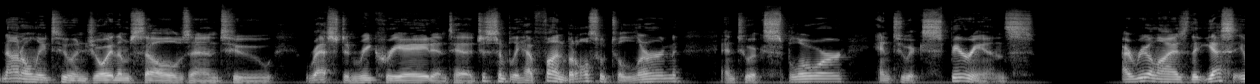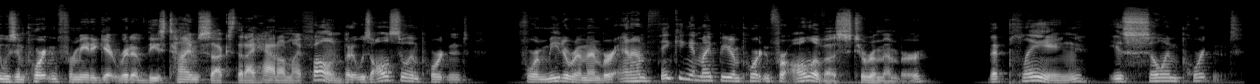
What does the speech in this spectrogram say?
not only to enjoy themselves and to rest and recreate and to just simply have fun, but also to learn and to explore and to experience, I realized that yes, it was important for me to get rid of these time sucks that I had on my phone, but it was also important for me to remember, and I'm thinking it might be important for all of us to remember, that playing is so important.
